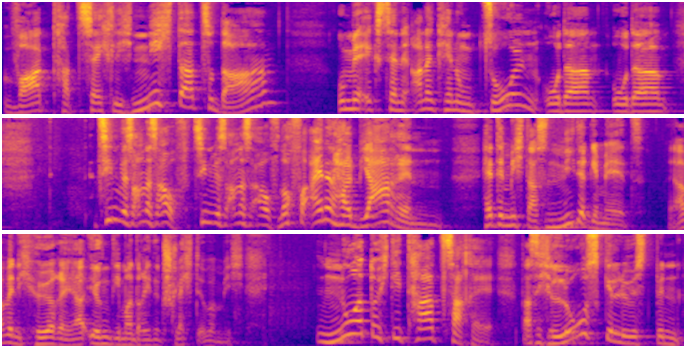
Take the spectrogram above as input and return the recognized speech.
war tatsächlich nicht dazu da, um mir externe Anerkennung zu holen oder, oder ziehen wir es anders auf, ziehen wir es anders auf. Noch vor eineinhalb Jahren hätte mich das niedergemäht, ja, wenn ich höre, ja, irgendjemand redet schlecht über mich. Nur durch die Tatsache, dass ich losgelöst bin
